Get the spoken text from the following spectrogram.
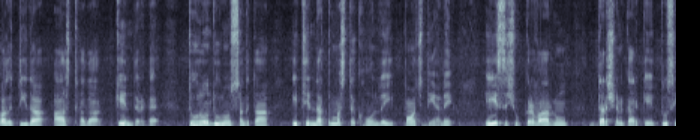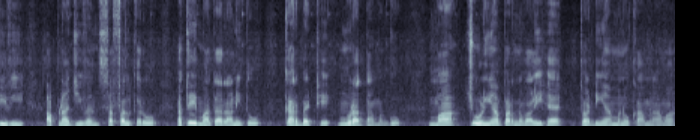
ਭਗਤੀ ਦਾ ਆਸਥਾ ਦਾ ਕੇਂਦਰ ਹੈ। ਦੂਰੋਂ ਦੂਰੋਂ ਸੰਗਤਾਂ ਇੱਥੇ ਨਤਮਸਤਕ ਹੋਣ ਲਈ ਪਹੁੰਚਦੀਆਂ ਨੇ। ਇਸ ਸ਼ੁੱਕਰਵਾਰ ਨੂੰ ਦਰਸ਼ਨ ਕਰਕੇ ਤੁਸੀਂ ਵੀ ਆਪਣਾ ਜੀਵਨ ਸਫਲ ਕਰੋ ਅਤੇ ਮਾਤਾ ਰਾਣੀ ਤੋਂ ਘਰ ਬੈਠੇ ਮੁਰਾਦਾਂ ਮੰਗੋ। ਮਾਂ ਝੋਲੀਆਂ ਭਰਨ ਵਾਲੀ ਹੈ, ਤੁਹਾਡੀਆਂ ਮਨੋਕਾਮਨਾਵਾਂ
